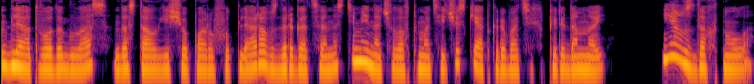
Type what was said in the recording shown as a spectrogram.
Для отвода глаз достал еще пару футляров с драгоценностями и начал автоматически открывать их передо мной. Я вздохнула.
